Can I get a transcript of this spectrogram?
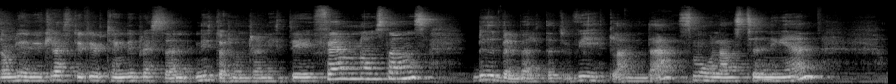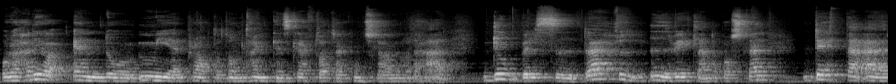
De blev ju kraftigt uthängda i pressen 1995 någonstans. Bibelbältet Vetlanda, Smålandstidningen. Och då hade jag ändå mer pratat om tankens kraft och attraktionslagen och det här. Dubbelsida i Vetlanda-Posten. Detta är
